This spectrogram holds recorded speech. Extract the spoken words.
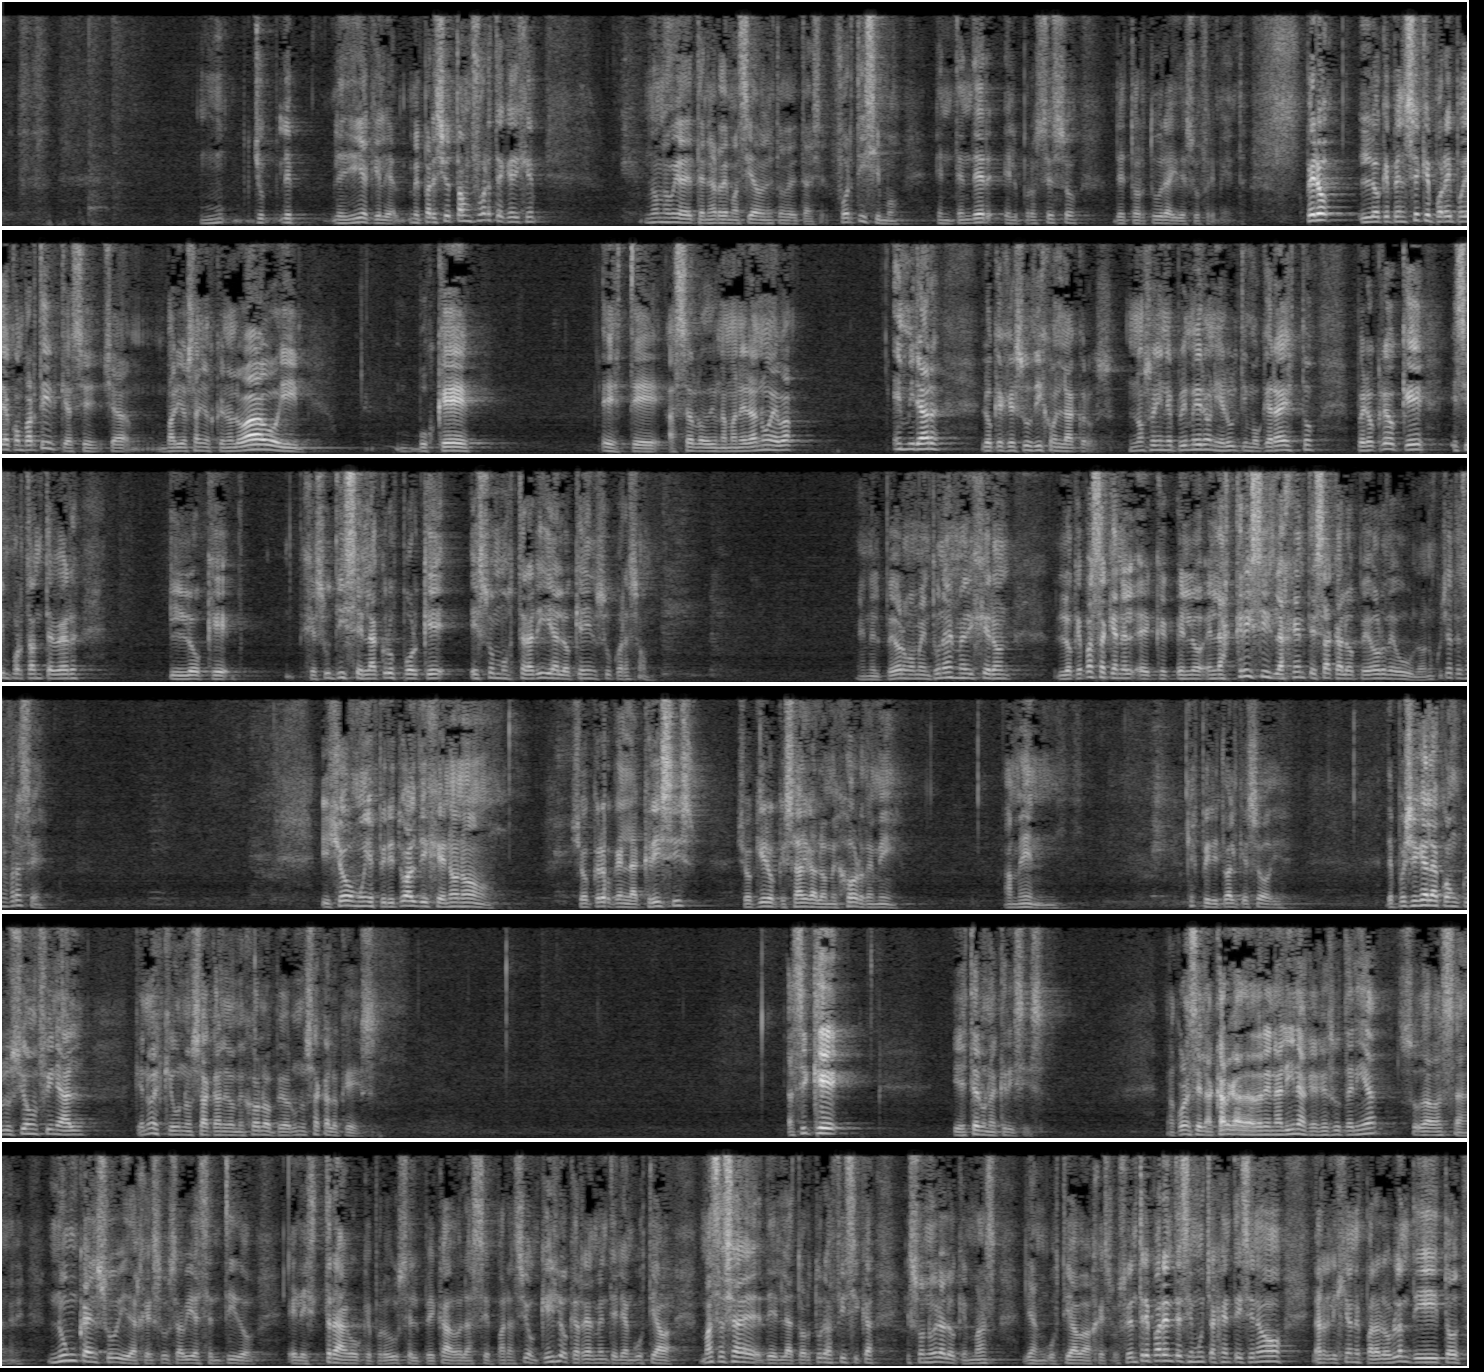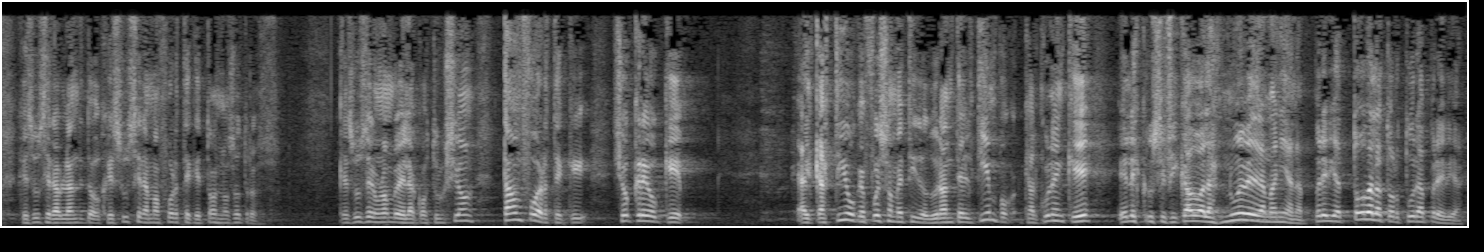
Yo le, diría que me pareció tan fuerte que dije, no me voy a detener demasiado en estos detalles. Fuertísimo entender el proceso de tortura y de sufrimiento. Pero lo que pensé que por ahí podía compartir, que hace ya varios años que no lo hago y busqué este, hacerlo de una manera nueva, es mirar lo que Jesús dijo en la cruz. No soy ni el primero ni el último que hará esto, pero creo que es importante ver lo que Jesús dice en la cruz porque eso mostraría lo que hay en su corazón en el peor momento. Una vez me dijeron, lo que pasa es que, en, eh, en, las crisis la gente saca lo peor de uno. ¿No escuchaste esa frase? Y yo, muy espiritual, dije, no, no, yo creo que en la crisis yo quiero que salga lo mejor de mí. Amén. Qué espiritual que soy. Después llegué a la conclusión final que no es que uno saca lo mejor o lo peor, uno saca lo que es. Así que y esta era una crisis. Acuérdense, la carga de adrenalina que Jesús tenía sudaba sangre. Nunca en su vida Jesús había sentido el estrago que produce el pecado, la separación, que es lo que realmente le angustiaba. Más allá de, la tortura física, eso no era lo que más le angustiaba a Jesús. Entre paréntesis, mucha gente dice, no, la religión es para los blanditos, Jesús era blandito, Jesús era más fuerte que todos nosotros. Jesús era un hombre de la construcción tan fuerte que yo creo que al castigo que fue sometido durante el tiempo, calculen que él es crucificado a las nueve de la mañana, previa a toda la tortura previa.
